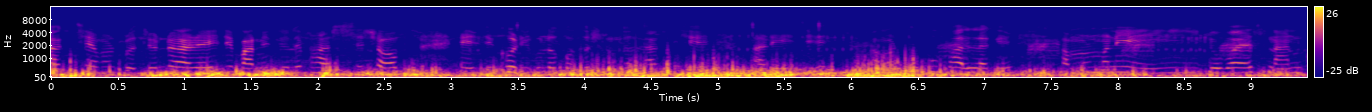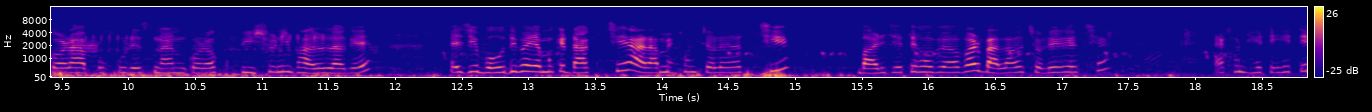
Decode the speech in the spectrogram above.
লাগছে আমার প্রচণ্ড আর এই যে পানির জলে ভাসছে সব এই যে ঘড়িগুলো কত সুন্দর লাগছে আর এই যে আমার তো খুব ভালো লাগে। আমার মানে এই ডোবায় স্নান করা পুকুরে স্নান করা ভীষণই ভালো লাগে। এই যে বৌদি ভাই আমাকে ডাকছে আর আমি এখন চলে যাচ্ছি। বাড়ি যেতে হবে আবার বেলাও চলে গেছে। এখন হেঁটে হেঁটে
